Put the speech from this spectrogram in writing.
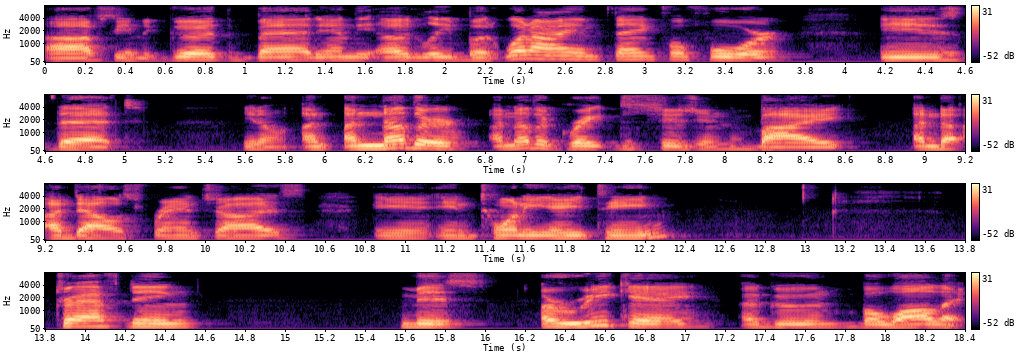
uh, I've seen the good, the bad, and the ugly. But what I am thankful for is that you know an, another another great decision by a, a Dallas franchise in, in 2018, drafting Miss Arike Ogunbowale.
